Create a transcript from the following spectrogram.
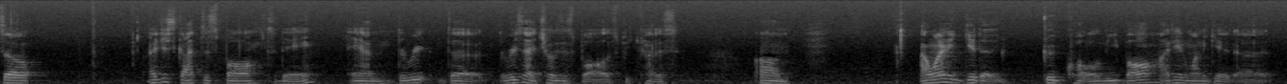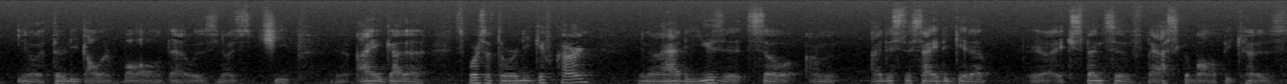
So I just got this ball today, and the the the reason I chose this ball is because um, I wanted to get a good quality ball. I didn't want to get a you know a thirty dollar ball that was you know just cheap. I got a Sports Authority gift card. You know I had to use it, so um, I just decided to get a you know, expensive basketball because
